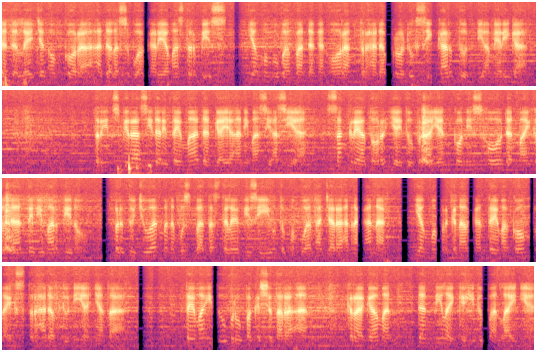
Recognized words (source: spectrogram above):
dan The Legend of Korra adalah sebuah karya masterpiece yang mengubah pandangan orang terhadap produksi kartun di Amerika. Terinspirasi dari tema dan gaya animasi Asia, sang kreator yaitu Brian Conisho dan Michael Dante Di Martino bertujuan menembus batas televisi untuk membuat acara anak-anak yang memperkenalkan tema kompleks terhadap dunia nyata. Tema itu berupa kesetaraan, keragaman, dan nilai kehidupan lainnya.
